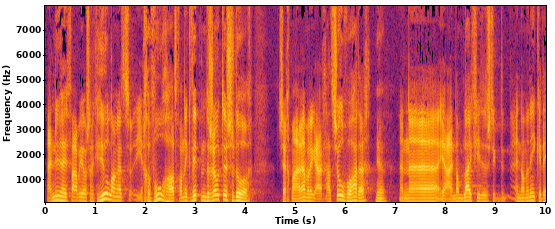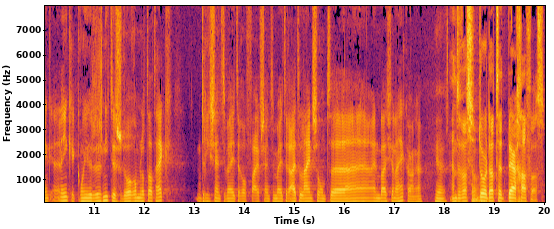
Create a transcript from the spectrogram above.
En nu heeft Fabio waarschijnlijk heel lang het gevoel gehad van ik wip hem er zo tussendoor, zeg maar. Hè? Want ja, hij gaat zoveel harder. Ja. En, eh, ja, en dan blijf je dus... En dan in één keer, denk, in één keer kon je er dus niet tussendoor... omdat dat hek drie centimeter of vijf centimeter uit de lijn stond... eh, en dan blijf je aan een hek hangen. ja. En dat was Zo. doordat het bergaf was.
